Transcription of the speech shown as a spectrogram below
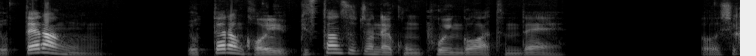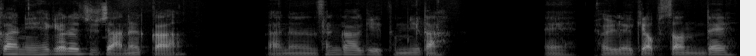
요때랑 요때랑 거의 비슷한 수준의 공포인 것 같은데 또 시간이 해결해 주지 않을까라는 생각이 듭니다. 네, 별 얘기 없었는데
